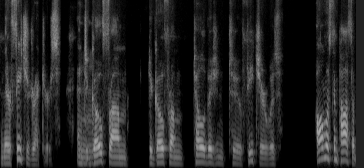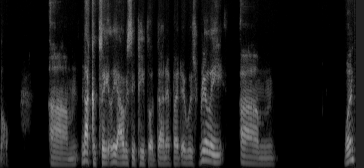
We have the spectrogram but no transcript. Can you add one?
and there were feature directors. And mm-hmm. to go from to go from television to feature was almost impossible. Um, not completely. Obviously, people have done it, but it was really um, once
